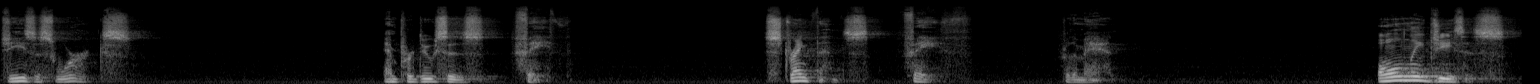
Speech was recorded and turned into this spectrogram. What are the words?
Jesus works and produces faith strengthens faith for the man. Only Jesus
